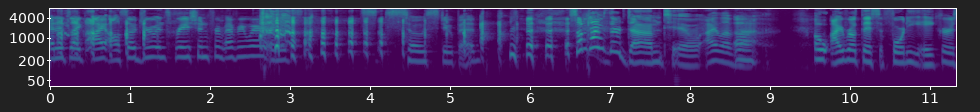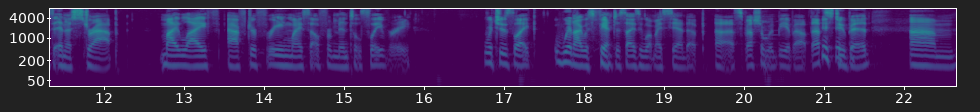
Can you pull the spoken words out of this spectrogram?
and it's like I also drew inspiration from everywhere, and it's so stupid. Sometimes they're dumb too. I love that. oh, I wrote this 40 acres and a strap. My life after freeing myself from mental slavery, which is like when I was fantasizing what my stand up uh, special would be about. That's stupid. um,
